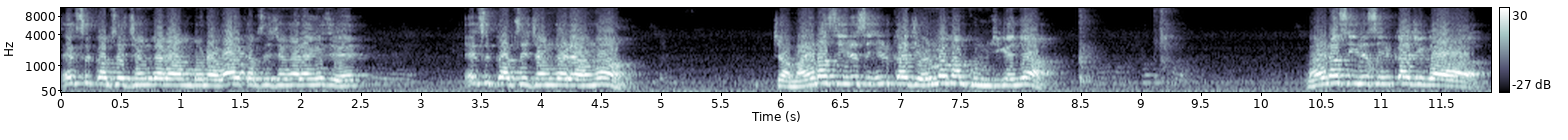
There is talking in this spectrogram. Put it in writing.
x 값의 정가량 분의 y 값의 정가량이지? 네. x 값의 정가량은, 자, 마이너스 1에서 1까지 얼마만큼 움직였냐? 마이너스 1에서 1까지가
